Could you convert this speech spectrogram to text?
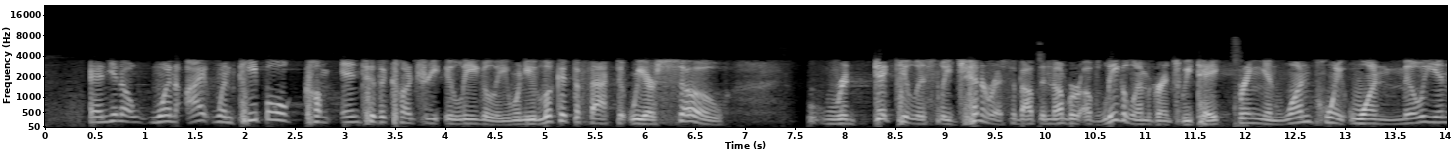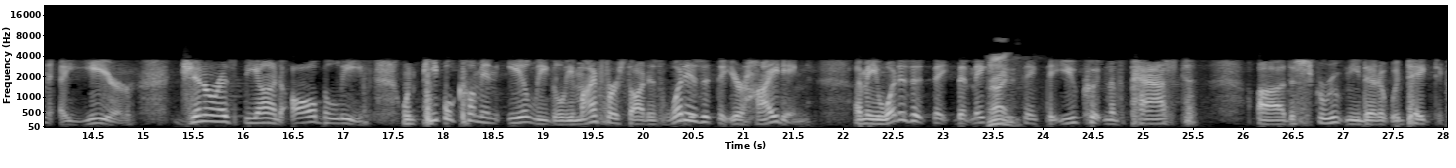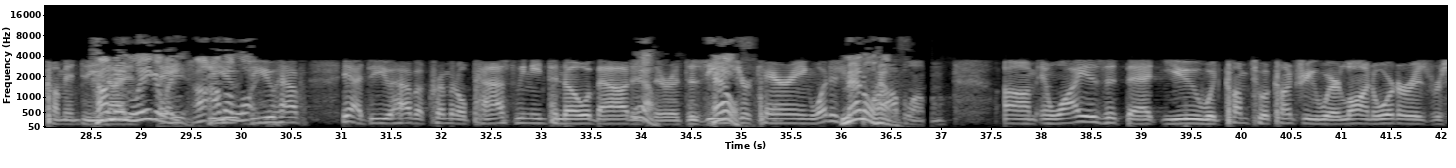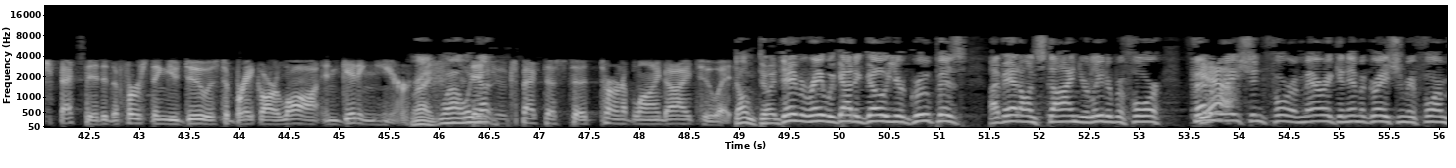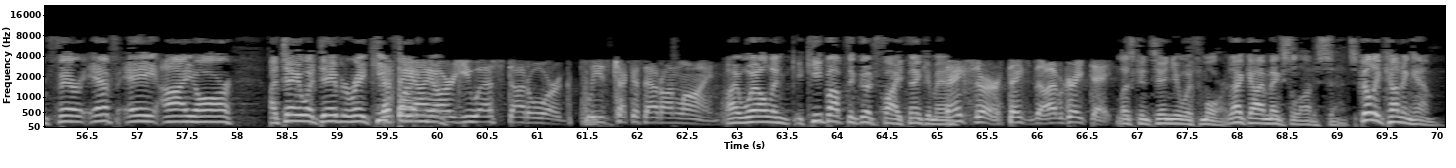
And you know, when I when people come into the country illegally, when you look at the fact that we are so ridiculously generous about the number of legal immigrants we take, bringing in 1.1 million a year, generous beyond all belief. When people come in illegally, my first thought is, what is it that you're hiding? I mean, what is it that, that makes right. you think that you couldn't have passed uh, the scrutiny that it would take to come into the come United in legally. States. Do you, lo- do you have yeah, do you have a criminal past we need to know about? Is yeah. there a disease health. you're carrying? What is your Mental problem? Health. Um, and why is it that you would come to a country where law and order is respected, and the first thing you do is to break our law in getting here? Right. Well, we then got. You expect us to turn a blind eye to it. Don't do it, David Ray. We got to go. Your group is. I've had on Stein, your leader before. Federation yeah. for American Immigration Reform, FAIR, F A I R. I tell you what, David Ray, keep FAIRUS.org. Please check us out online. I will, and keep up the good fight. Thank you, man. Thanks, sir. Thanks, Bill. Have a great day. Let's continue with more. That guy makes a lot of sense. Billy Cunningham.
